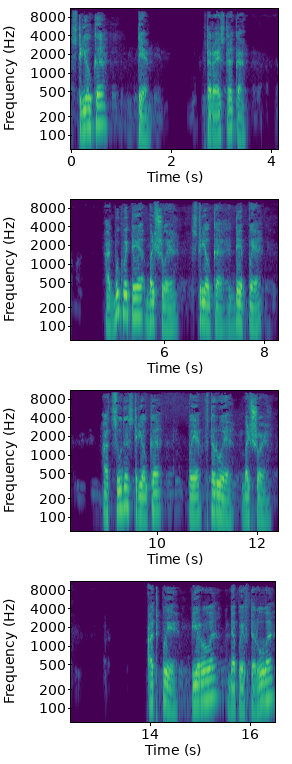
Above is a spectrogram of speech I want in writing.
стрелка Т. Вторая строка. От буквы Т большое, стрелка ДП, отсюда стрелка П второе большое. От П первого до П второго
